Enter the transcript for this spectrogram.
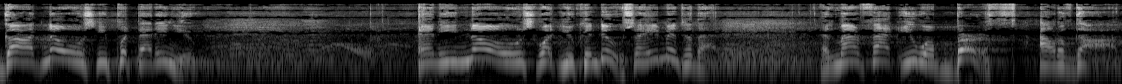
God knows He put that in you. And He knows what you can do. Say amen to that. As a matter of fact, you were birthed out of God.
